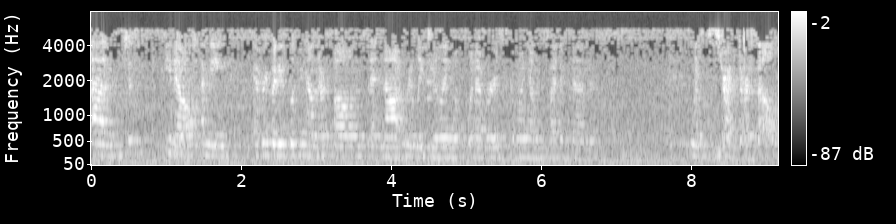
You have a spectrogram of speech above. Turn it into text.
Um, just, you know, I mean, everybody's looking on their phones and not really dealing with whatever is going on inside of them. It's, let's distract ourselves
